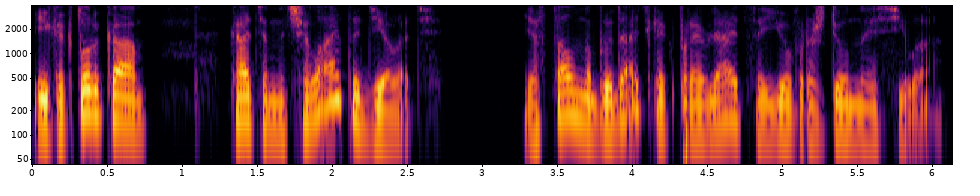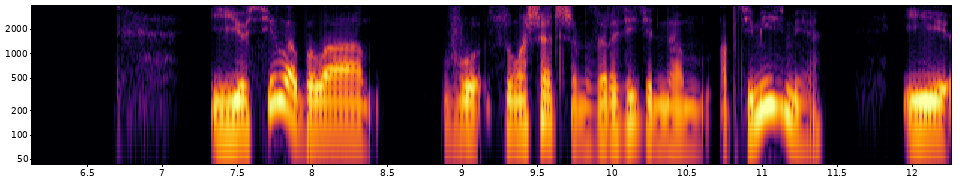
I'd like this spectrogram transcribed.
И как только Катя начала это делать, я стал наблюдать, как проявляется ее врожденная сила. Ее сила была в сумасшедшем заразительном оптимизме и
